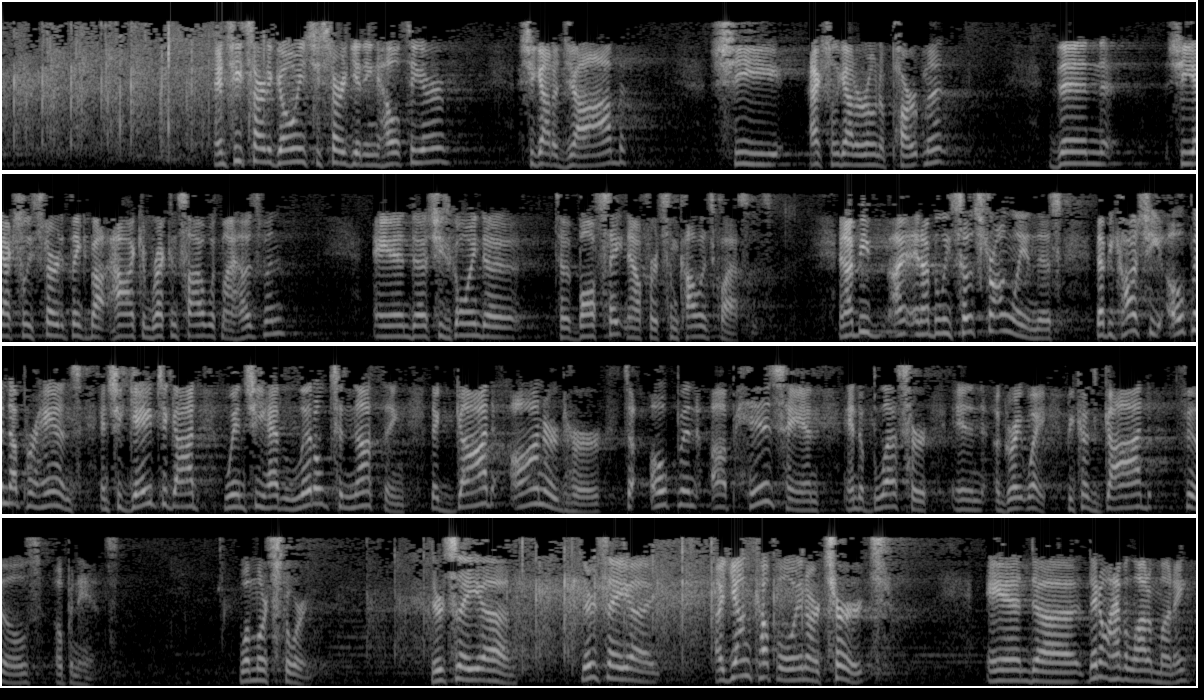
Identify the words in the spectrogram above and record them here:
And she started going. She started getting healthier. She got a job. She actually got her own apartment. Then she actually started thinking about how I can reconcile with my husband. And uh, she's going to, to Ball State now for some college classes. And I, be, I, and I believe so strongly in this that because she opened up her hands and she gave to God when she had little to nothing, that God honored her to open up His hand and to bless her in a great way because God fills open hands. One more story. There's a uh, there's a uh, a young couple in our church, and uh, they don't have a lot of money,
